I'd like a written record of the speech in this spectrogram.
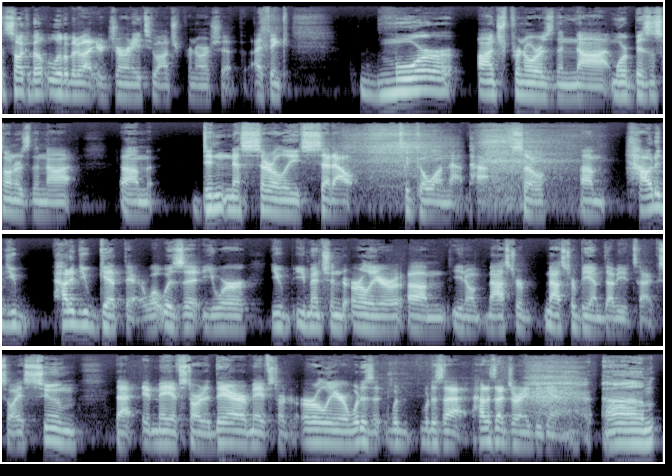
let's talk about a little bit about your journey to entrepreneurship. I think more entrepreneurs than not, more business owners than not, um, didn't necessarily set out to go on that path. So, um, how did you how did you get there? What was it you were you you mentioned earlier? Um, you know, master master BMW tech. So I assume that it may have started there, may have started earlier. What is it? What what is that? How does that journey begin? Um,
